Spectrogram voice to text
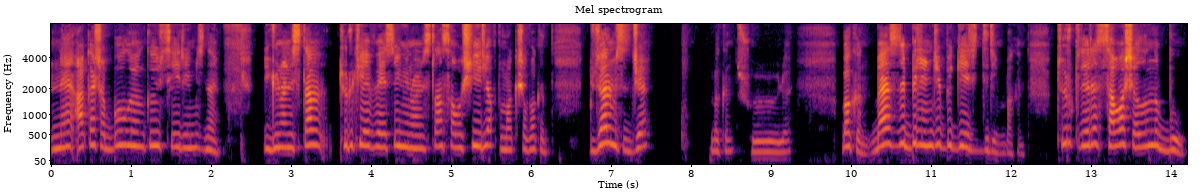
ne? Arkadaşlar bugünkü serimiz ne? Yunanistan Türkiye vs Yunanistan savaşı yeri yaptım arkadaşlar bakın. Güzel mi sizce? Bakın şöyle. Bakın ben size birinci bir gezdireyim bakın. Türklerin savaş alanı bu.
